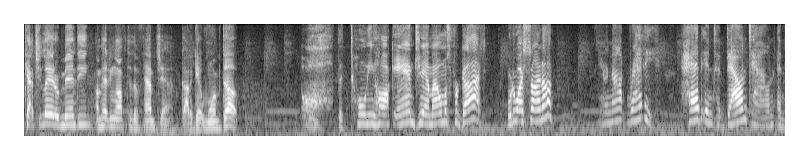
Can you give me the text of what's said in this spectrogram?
Catch you later, Mindy. I'm heading off to the Am Jam. Gotta get warmed up. Oh, the Tony Hawk Am Jam. I almost forgot. Where do I sign up? You're not ready. Head into downtown and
